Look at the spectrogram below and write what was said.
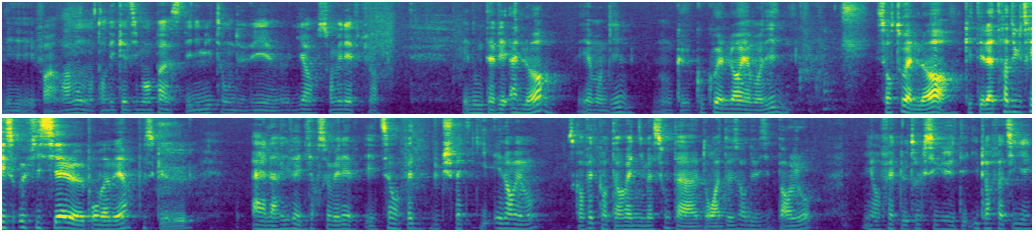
mais enfin vraiment on m'entendait quasiment pas, c'était limite on devait euh, lire sur mes lèvres, tu vois. Et donc t'avais Anne-Laure et Amandine, donc euh, coucou Anne-Laure et Amandine, Coucou. surtout Anne-Laure, qui était la traductrice officielle pour ma mère, parce que elle arrivait à lire sur mes lèvres. Et tu sais, en fait, vu que je fatiguais énormément, parce qu'en fait, quand t'es en réanimation, t'as droit à deux heures de visite par jour. Et en fait, le truc, c'est que j'étais hyper fatigué,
